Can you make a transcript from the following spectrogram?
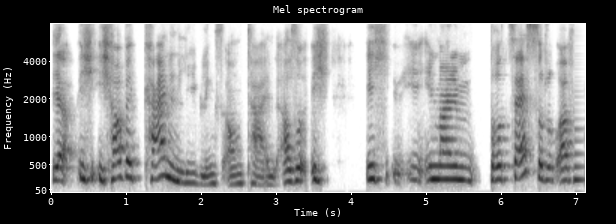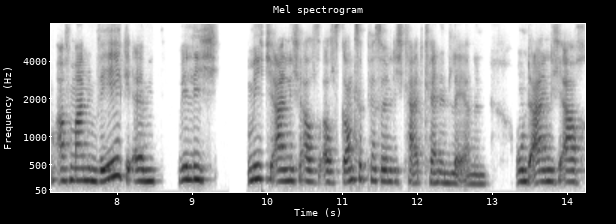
ja, ich, ich habe keinen Lieblingsanteil. Also ich, ich in meinem Prozess oder auf, auf meinem Weg ähm, will ich mich eigentlich als, als ganze Persönlichkeit kennenlernen und eigentlich auch,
